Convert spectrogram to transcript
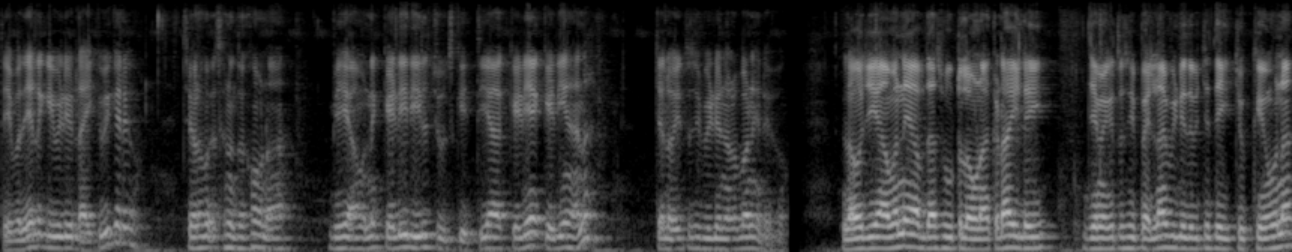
ਤੇ ਵਧੀਆ ਲੱਗੀ ਵੀਡੀਓ ਲਾਈਕ ਵੀ ਕਰਿਓ। ਚਲੋ ਇਸ ਨੂੰ ਦਿਖਾਉਣਾ ਵੀ ਉਹਨੇ ਕਿਹੜੀ ਰੀਲ ਚੂਜ਼ ਕੀਤੀ ਆ, ਕਿਹੜੀਆਂ ਕਿਹੜੀਆਂ ਹੈ ਨਾ ਚਲੋ ਜੀ, ਤੁਸੀਂ ਵੀਡੀਓ ਨਾਲ ਬਣੇ ਰਹੋ। ਲਓ ਜੀ, ਅਮਨ ਨੇ ਆਪਦਾ ਸੂਟ ਲਾਉਣਾ ਕਢਾਈ ਲਈ। ਜਿਵੇਂ ਕਿ ਤੁਸੀਂ ਪਹਿਲਾਂ ਵੀਡੀਓ ਦੇ ਵਿੱਚ ਦੇਖ ਚੁੱਕੇ ਹੋ ਨਾ,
